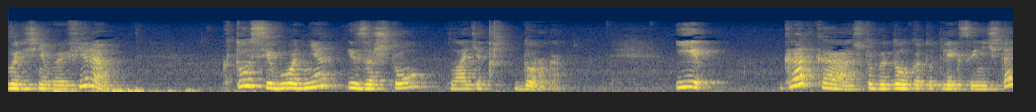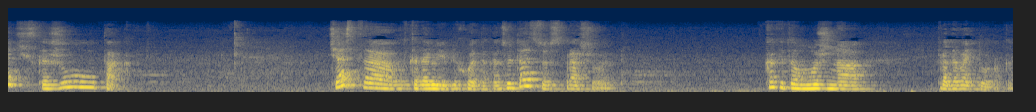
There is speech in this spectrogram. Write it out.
сегодняшнего эфира «Кто сегодня и за что платит дорого?». И кратко, чтобы долго тут лекции не читать, скажу так. Часто, вот когда люди приходят на консультацию, спрашивают, как это можно продавать дорого?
